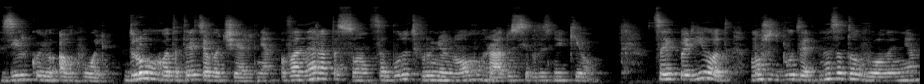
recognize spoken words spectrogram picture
зіркою Алголь. 2 та 3 червня Венера та Сонце будуть в руйнівному градусі близнюків. Цей період можуть бути незадоволення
